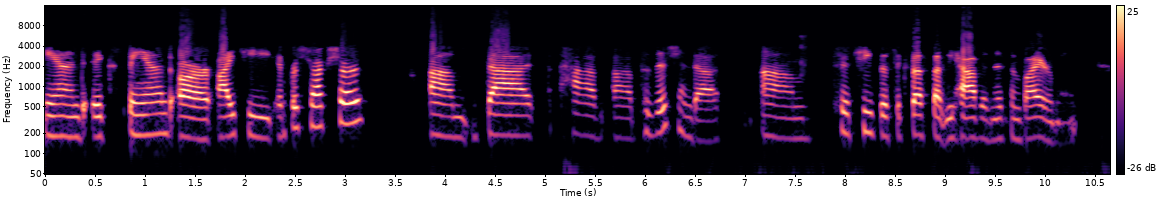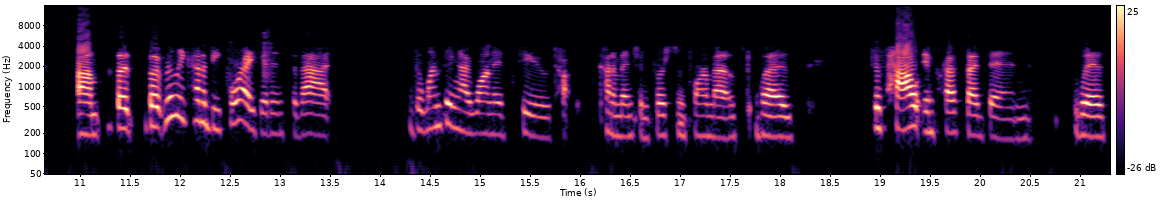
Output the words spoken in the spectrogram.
and expand our IT infrastructure um, that have uh, positioned us um, to achieve the success that we have in this environment. Um, but but really, kind of before I get into that, the one thing I wanted to talk, kind of mention first and foremost was just how impressed I've been with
